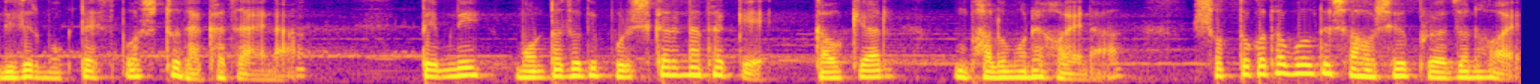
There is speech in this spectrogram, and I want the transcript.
নিজের মুখটা স্পষ্ট দেখা যায় না। তেমনি মনটা যদি পরিষ্কার না থাকে, কাউকে আর ভালো মনে হয় না। সত্য কথা বলতে সাহসের প্রয়োজন হয়,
